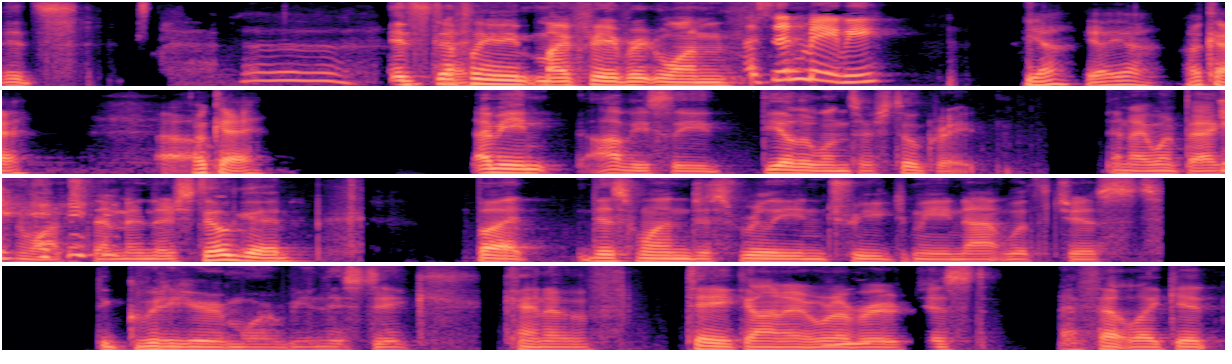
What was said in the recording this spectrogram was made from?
it's Uh, it's Okay. definitely my favorite one. I said maybe. yeah, yeah, yeah. Okay, Uh, okay. I mean, obviously the other ones are still great, and I went back and watched them, and they're still good. But this one just really intrigued me, not with just the grittier, more realistic kind of take on it or whatever. Just I felt like it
